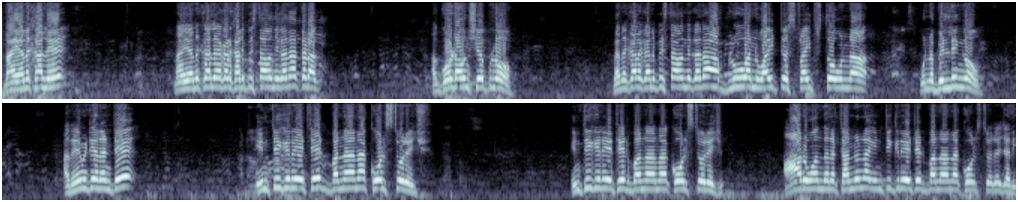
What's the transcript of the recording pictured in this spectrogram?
నా వెనకాలే నా వెనకాలే అక్కడ కనిపిస్తూ ఉంది కదా అక్కడ ఆ గోడౌన్ షేప్లో వెనకాల కనిపిస్తూ ఉంది కదా ఆ బ్లూ అండ్ వైట్ స్ట్రైప్స్తో ఉన్న ఉన్న బిల్డింగ్ అదేమిటి అని అంటే integrated banana cold storage integrated banana cold storage ఆరు వందల టన్నుల ఇంటిగ్రేటెడ్ బనానా కోల్డ్ స్టోరేజ్ అది.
